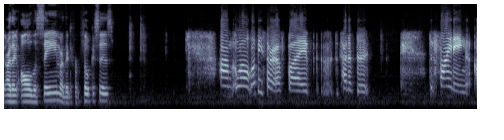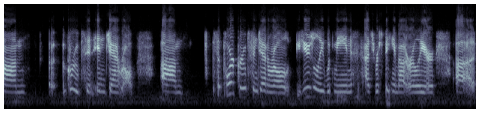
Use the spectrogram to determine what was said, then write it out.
are they all the same? Are there different focuses? Um, well, let me start off by kind of the defining um, groups in, in general. Um, support groups in general usually would mean, as you were speaking about earlier, uh,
